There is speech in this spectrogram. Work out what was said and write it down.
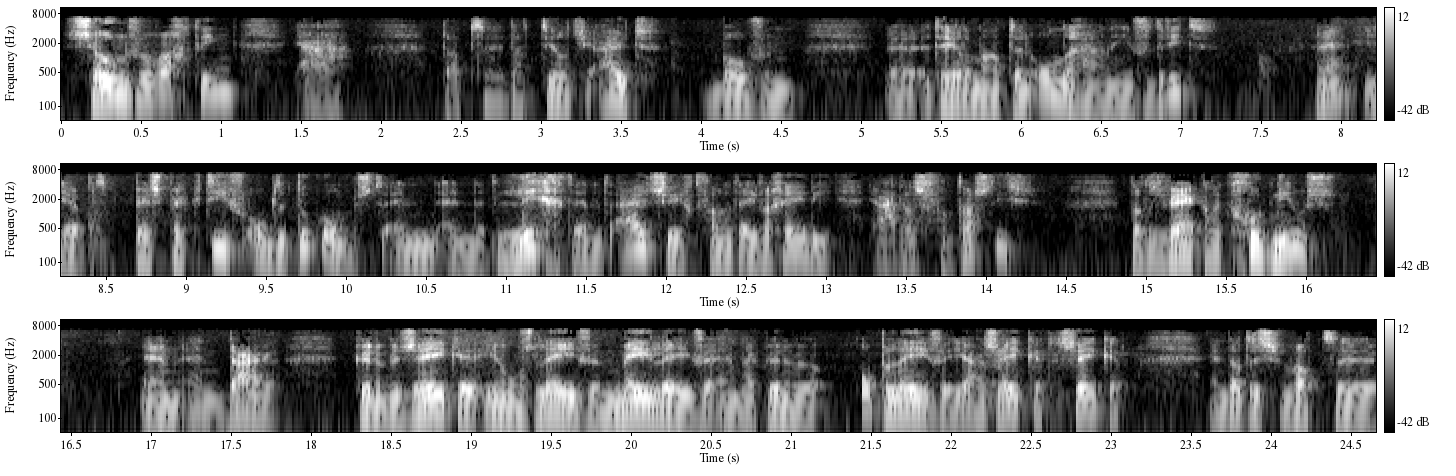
zo'n verwachting, ja, dat, uh, dat tilt je uit boven uh, het helemaal ten onder gaan in verdriet. Je hebt perspectief op de toekomst en, en het licht en het uitzicht van het evangelie. Ja, dat is fantastisch. Dat is werkelijk goed nieuws. En, en daar kunnen we zeker in ons leven meeleven en daar kunnen we opleven. Ja, zeker, zeker. En dat is wat, uh,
